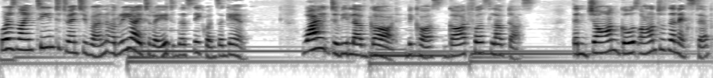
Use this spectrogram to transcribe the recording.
Verse 19 to 21 reiterate the sequence again. Why do we love God? Because God first loved us. Then John goes on to the next step.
